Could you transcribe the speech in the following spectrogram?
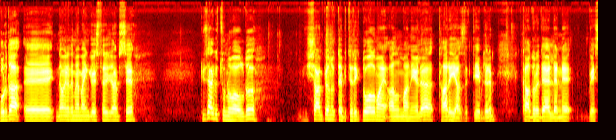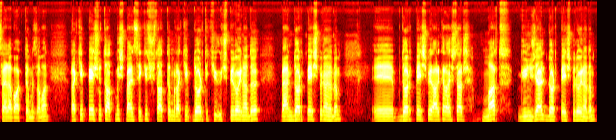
Burada eee, ne oynadım hemen göstereceğim size. Güzel bir turnuva oldu. Şampiyonluk da bitirdik. Doğu Almanya, Almanya ile tarih yazdık diyebilirim. Kadro değerlerine vesaire baktığımız zaman. Rakip 5 şut atmış. Ben 8 şut attım. Rakip 4-2-3-1 oynadı. Ben 4-5-1 oynadım. Eee 4-5-1 arkadaşlar Mart güncel 4-5-1 oynadım.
